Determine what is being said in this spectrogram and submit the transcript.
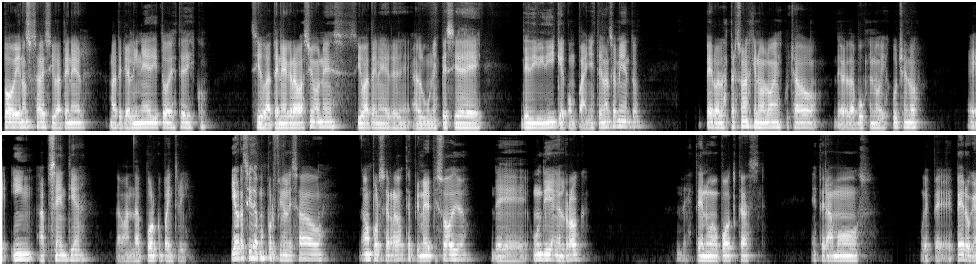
Todavía no se sabe si va a tener material inédito de este disco, si va a tener grabaciones, si va a tener eh, alguna especie de, de DVD que acompañe este lanzamiento. Pero a las personas que no lo han escuchado, de verdad búsquenlo y escúchenlo. Eh, In Absentia, la banda Porcupine Tree. Y ahora sí damos por finalizado, damos por cerrado este primer episodio de Un día en el rock, de este nuevo podcast. Esperamos, espero que,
